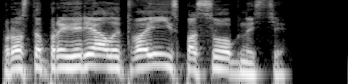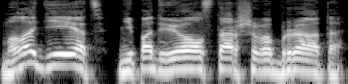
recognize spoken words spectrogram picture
Просто проверял и твои способности. Молодец, не подвел старшего брата.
